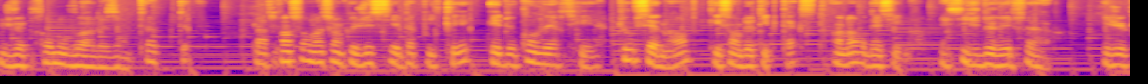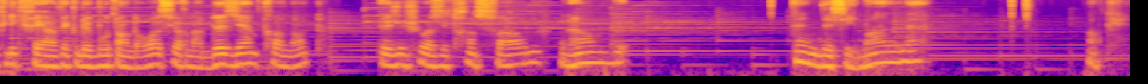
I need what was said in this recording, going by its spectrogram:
Je vais promouvoir les en-têtes la transformation que j'essaie d'appliquer est de convertir tous ces nombres qui sont de type texte en ordre décimal. Et si je devais le faire, je cliquerai avec le bouton droit sur la deuxième colonne et je choisis Transform Round décimal. OK.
